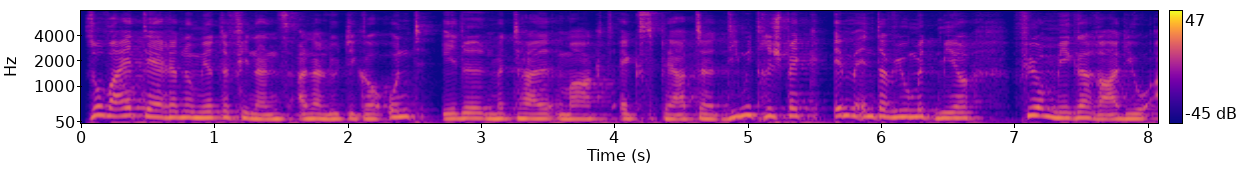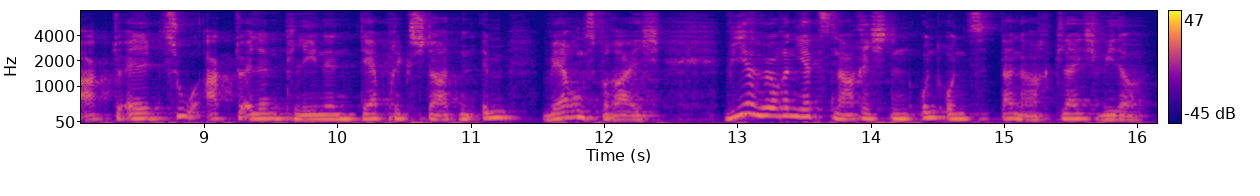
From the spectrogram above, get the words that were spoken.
Soweit der renommierte Finanzanalytiker und Edelmetallmarktexperte Dimitri Speck im Interview mit mir für Mega Radio aktuell zu aktuellen Plänen der BRICS-Staaten im Währungsbereich. Wir hören jetzt Nachrichten und uns danach gleich wieder.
